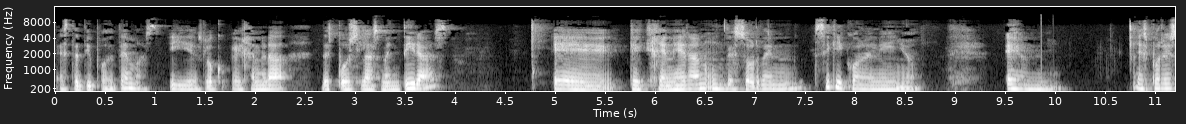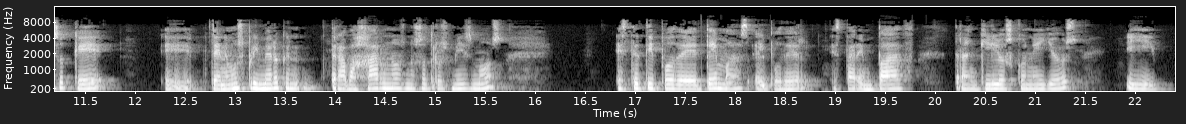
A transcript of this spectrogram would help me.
este tipo de temas. Y es lo que genera después las mentiras eh, que generan un desorden psíquico en el niño. Em, es por eso que eh, tenemos primero que trabajarnos nosotros mismos este tipo de temas, el poder estar en paz, tranquilos con ellos y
